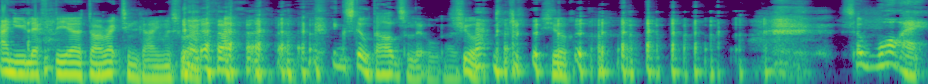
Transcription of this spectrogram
And you left the uh, directing game as well. He can still dance a little. Though. Sure, sure. So why?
